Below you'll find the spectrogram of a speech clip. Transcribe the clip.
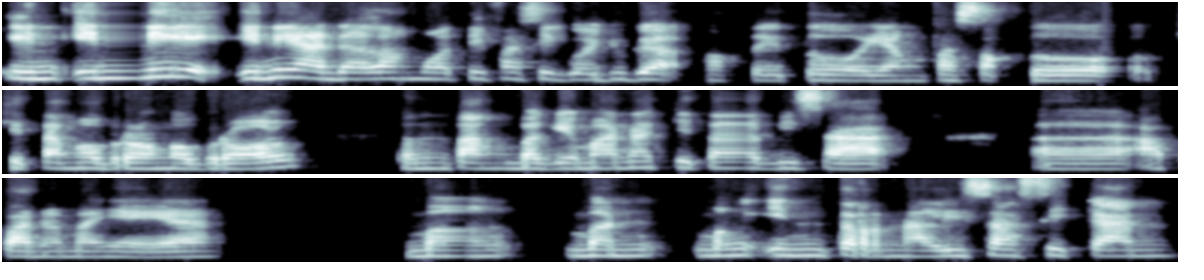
in, ini ini adalah motivasi gue juga waktu itu yang pas waktu kita ngobrol-ngobrol tentang bagaimana kita bisa uh, apa namanya ya meng, men, menginternalisasikan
